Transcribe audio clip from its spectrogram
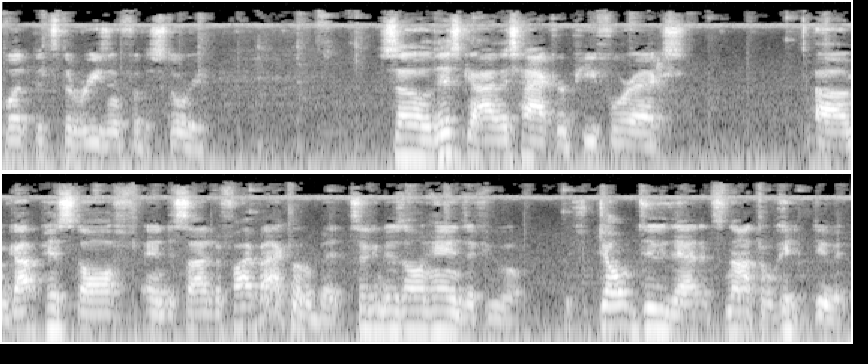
but it's the reason for the story. So this guy, this hacker P4X, um, got pissed off and decided to fight back a little bit. Took it into his own hands, if you will. Which don't do that. It's not the way to do it.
